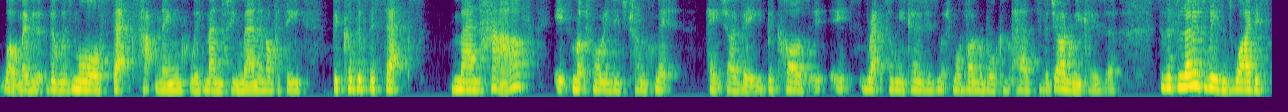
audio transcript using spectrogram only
well maybe there was more sex happening with men between men and obviously because of the sex men have it's much more easy to transmit HIV because it, its rectal mucosa is much more vulnerable compared to vaginal mucosa. So there's loads of reasons why this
